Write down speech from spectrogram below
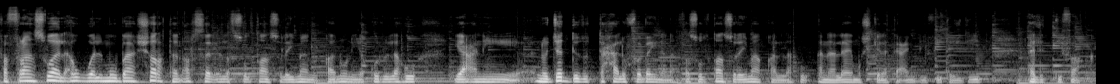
ففرانسوا الأول مباشرة أرسل إلى السلطان سليمان القانوني يقول له يعني نجدد التحالف بيننا. فسلطان سليمان قال له أنا لا مشكلة عندي في تجديد الاتفاق.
